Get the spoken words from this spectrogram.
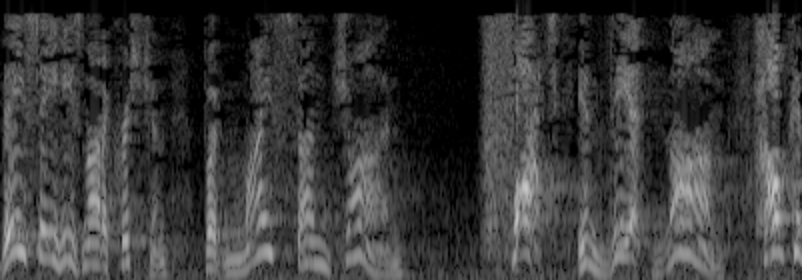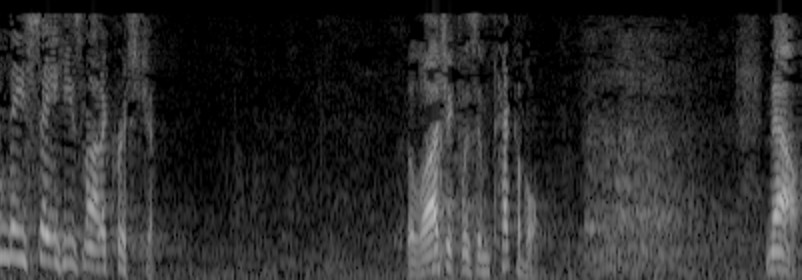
They say he's not a Christian, but my son John fought in Vietnam. How can they say he's not a Christian? The logic was impeccable. Now,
